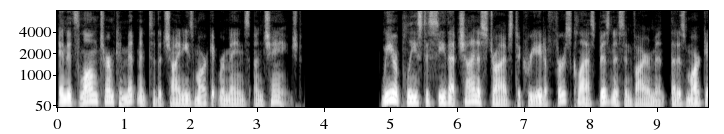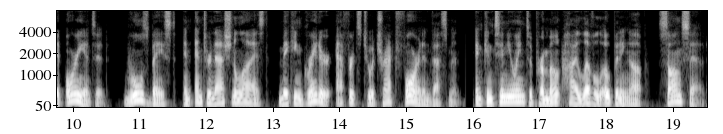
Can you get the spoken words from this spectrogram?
and its long-term commitment to the Chinese market remains unchanged. We are pleased to see that China strives to create a first-class business environment that is market-oriented, rules-based, and internationalized, making greater efforts to attract foreign investment, and continuing to promote high-level opening up, Song said.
